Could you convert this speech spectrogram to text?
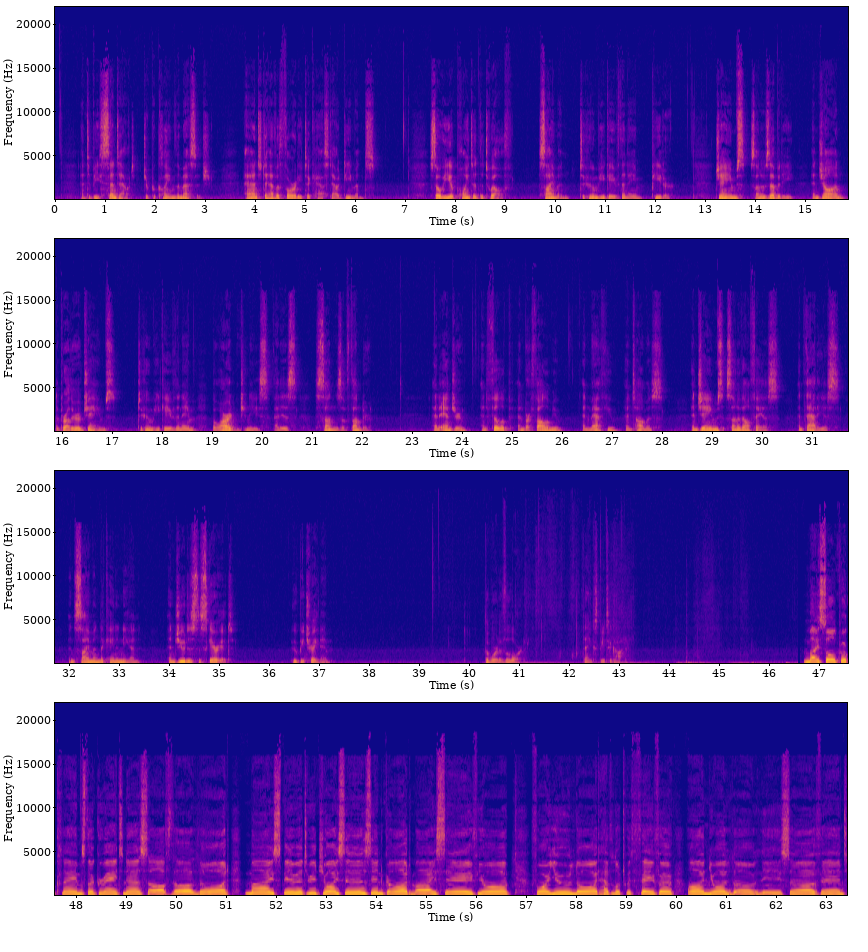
and to be sent out to proclaim the message, and to have authority to cast out demons. So he appointed the twelve Simon, to whom he gave the name Peter, James, son of Zebedee, and John, the brother of James, to whom he gave the name Boanerges, that is, sons of thunder, and Andrew, and Philip, and Bartholomew, and Matthew, and Thomas, and James son of Alphaeus, and Thaddeus, and Simon the Cananean, and Judas Iscariot, who betrayed him. The word of the Lord. Thanks be to God. My soul proclaims the greatness of the Lord. My spirit rejoices in God my Saviour. For you, Lord, have looked with favor on your lowly servant.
